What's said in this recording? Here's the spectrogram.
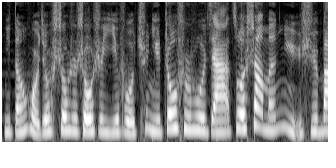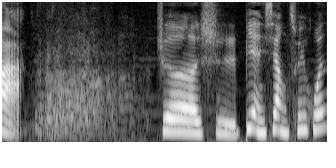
你等会儿就收拾收拾衣服，去你周叔叔家做上门女婿吧。”这是变相催婚。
